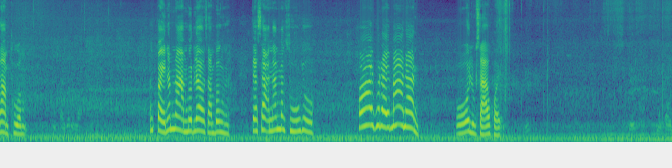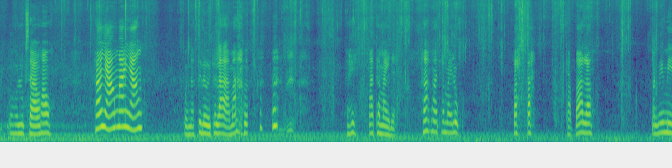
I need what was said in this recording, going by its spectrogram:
น้ำท่วม มันไปน้ำน้ำลดแล้วสามเบิงนะแต่สระนั้นมันสูงอยู่พอยผู้ใดมานั่น โอ้ย ลูกสาวข่อย โอ้ลูกสาวเฮาหาหยังมาหยังฝนน่ะทะเลยทลามาเฮ้ยมาทำไมเนี่ยฮะมาทำไมลูกไปไปกลับบ้านเรา มันไม่มี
